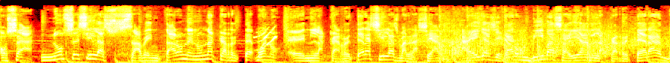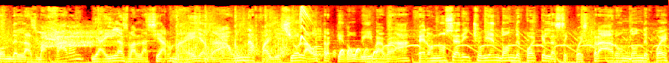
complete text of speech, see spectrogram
O sea, no sé si las aventaron en una carretera. Bueno, en la carretera sí las balacearon. A ellas llegaron vivas ahí en la carretera donde las bajaron y ahí las balacearon a ellas, ¿verdad? Una falleció, la otra quedó viva, ¿verdad? Pero no se ha dicho bien dónde fue que las secuestraron, dónde fue.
